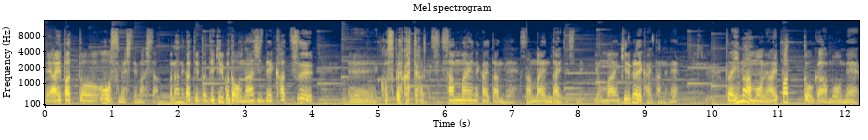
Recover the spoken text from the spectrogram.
iPad をお勧めしてました。なんでかっていうと、できることは同じで、かつ、えー、コスパ良かったからです。3万円で買えたんで、3万円台ですね。4万円切るぐらいで買えたんでね。ただ今はもうね、iPad がもうね、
